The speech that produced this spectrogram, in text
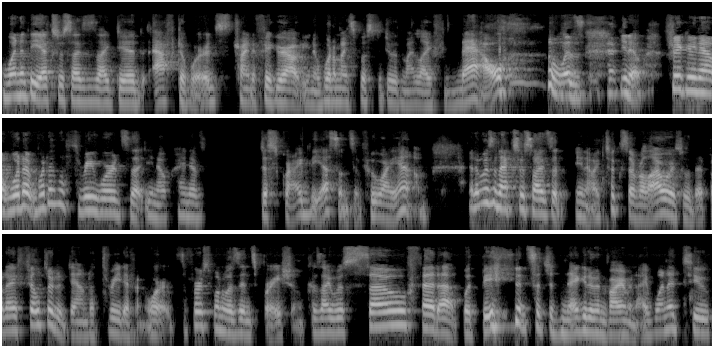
one of the exercises I did afterwards, trying to figure out, you know, what am I supposed to do with my life now, was, you know, figuring out what are, what are the three words that, you know, kind of describe the essence of who I am. And it was an exercise that, you know, I took several hours with it, but I filtered it down to three different words. The first one was inspiration, because I was so fed up with being in such a negative environment. I wanted to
